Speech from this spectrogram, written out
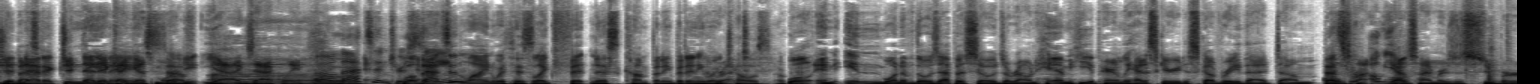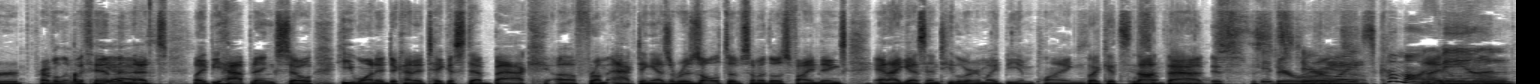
the best- genetic genetic, I DNA guess more. stuff? de- yeah, exactly. Oh, that's interesting. Well, that's in line with his like fitness company. But anyway, Correct. tell us. Okay. Well, and in one of those episodes around him, he apparently had a scary discovery that um, That's Alzheimer's, right. Oh, yeah. Alzheimer's is super prevalent with him, and that might be happening. So he wanted to kind of take a step back uh, from acting as a result of some of those findings. And I guess NT Lawyer might be implying like it's not that; else. it's the it's steroids. steroids. Come on, I don't man. know.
